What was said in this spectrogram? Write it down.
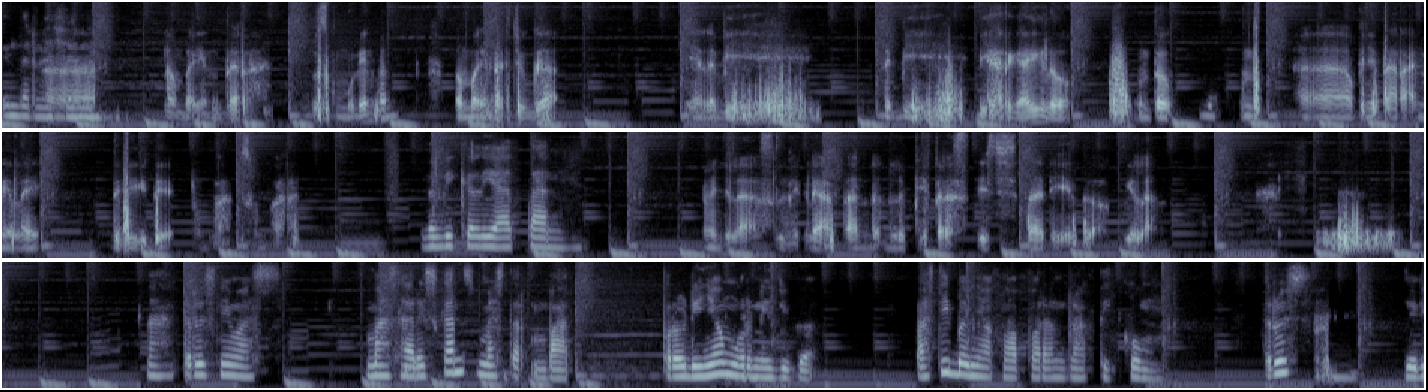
internasional. uh, lomba inter. Terus kemudian kan lomba inter juga ya lebih lebih dihargai loh untuk ya. untuk uh, penyetaraan nilai lebih gede sumpah sumpah lebih kelihatan yang jelas lebih kelihatan dan lebih prestis tadi itu aku bilang Nah, terus nih Mas. Mas Haris kan semester 4. Prodinya murni juga. Pasti banyak laporan praktikum. Terus jadi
